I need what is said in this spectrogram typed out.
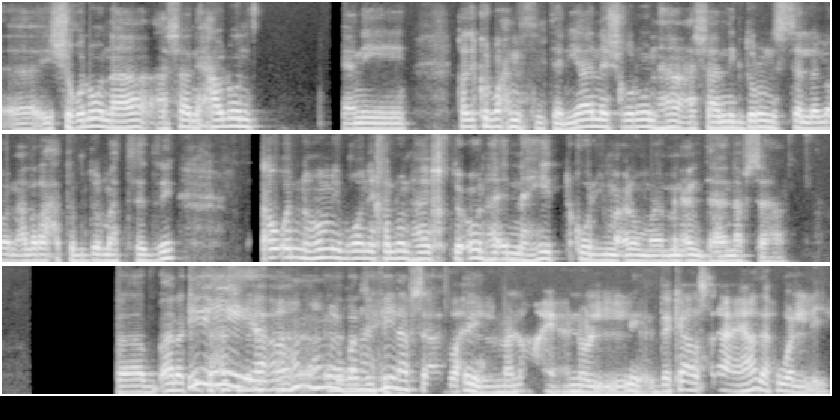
آه، يشغلونها عشان يحاولون يعني قد يكون واحد من الثنتين يا ان يشغلونها عشان يقدرون يستللون على راحتهم بدون ما تدري أو إنهم يبغون يخلونها يخدعونها إن هي تقول المعلومة من عندها نفسها. فأنا كنت إيه إيه هم هم يبغون هي نفسها توضح إيه؟ المعلومة إنه إيه. الذكاء الاصطناعي هذا هو اللي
